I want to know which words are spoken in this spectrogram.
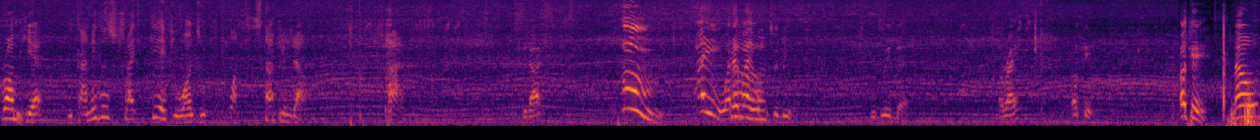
From here, you can even strike here if you want to. What? Stamp him down. Pa. See that? Mm. Aye, whatever you want to do, you do it there. All right? Okay. Okay. Now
